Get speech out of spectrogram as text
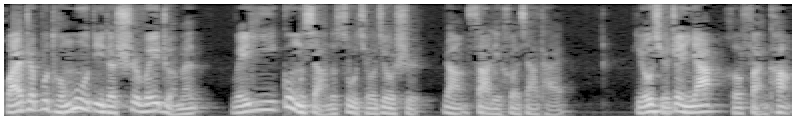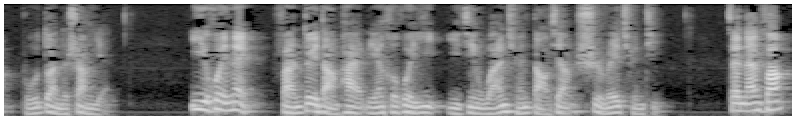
怀着不同目的的示威者们唯一共享的诉求就是让萨利赫下台。流血镇压和反抗不断的上演，议会内反对党派联合会议已经完全倒向示威群体。在南方，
